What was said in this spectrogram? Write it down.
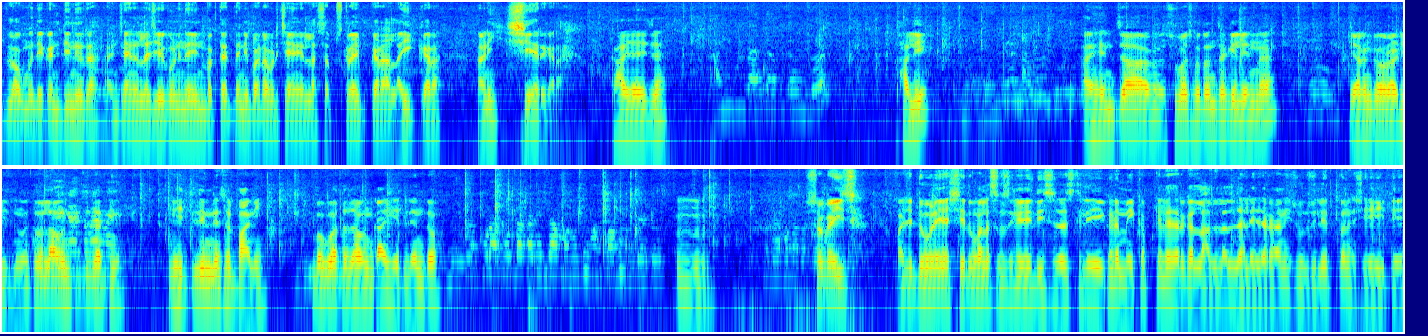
ब्लॉगमध्ये कंटिन्यू राहा आणि चॅनलला जे कोणी नवीन बघतात त्यांनी बडाबड चॅनलला सबस्क्राईब करा लाईक करा आणि शेअर करा. काय जायचं? खाली? ह्यांचा सुभाष खोतांचा केले ना? यरंगवराडीत मग तो लावून तिथे जाते. घेतली नसेल पाणी. बघू आता जाऊन काय घेतले तो. सो गाईज माझे डोळे असे तुम्हाला सुजलेले दिसत असतील. इकडे मेकअप केल्यासारखं लाल लाल झाले जरा. आणि सुजलेत पण असे इथे.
